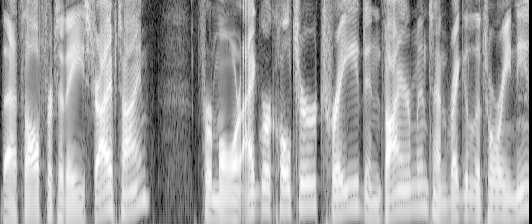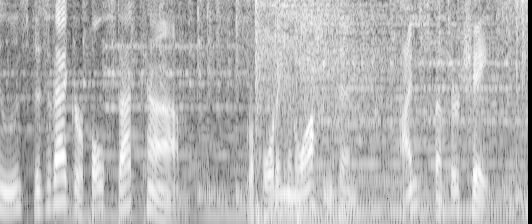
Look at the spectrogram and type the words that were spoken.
That's all for today's Drive Time. For more agriculture, trade, environment, and regulatory news, visit agripulse.com. Reporting in Washington, I'm Spencer Chase.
